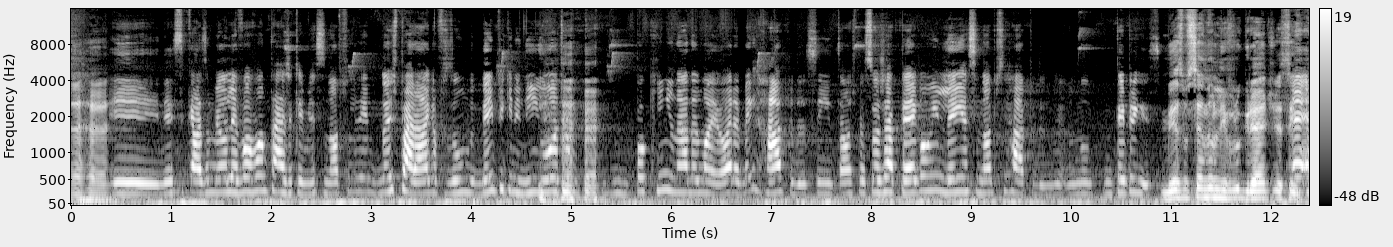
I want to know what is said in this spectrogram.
Aham. E nesse caso o meu levou a vantagem, que a minha sinopse tem dois parágrafos, um bem pequenininho, outro um pouquinho nada maior, é bem rápido, assim. Então as pessoas já pegam e leem a sinopse rápido, não, não tem preguiça. Mesmo sendo um livro grande, assim, É.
